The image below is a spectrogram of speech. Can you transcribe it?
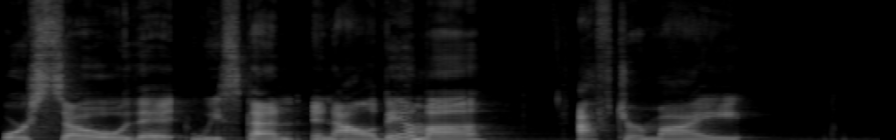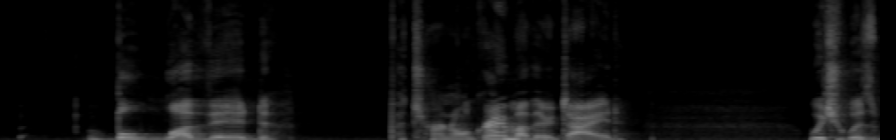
or so that we spent in Alabama after my beloved paternal grandmother died, which was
